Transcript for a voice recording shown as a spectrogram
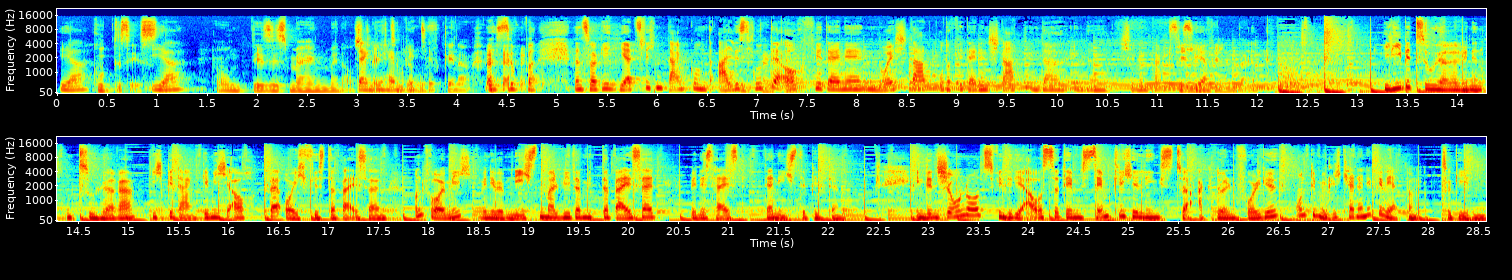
Ja. Gutes Essen. Ja. Und das ist mein, mein Ausgleich zum Beruf. Genau. Ja, super. Dann sage ich herzlichen Dank und alles ich Gute danke. auch für deinen Neustart oder für deinen Start in der, in der schönen Praxis vielen, hier. Vielen Dank. Liebe Zuhörerinnen und Zuhörer, ich bedanke mich auch bei euch fürs Dabeisein und freue mich, wenn ihr beim nächsten Mal wieder mit dabei seid, wenn es heißt, der nächste bitte. In den Shownotes findet ihr außerdem sämtliche Links zur aktuellen Folge und die Möglichkeit, eine Bewertung abzugeben.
